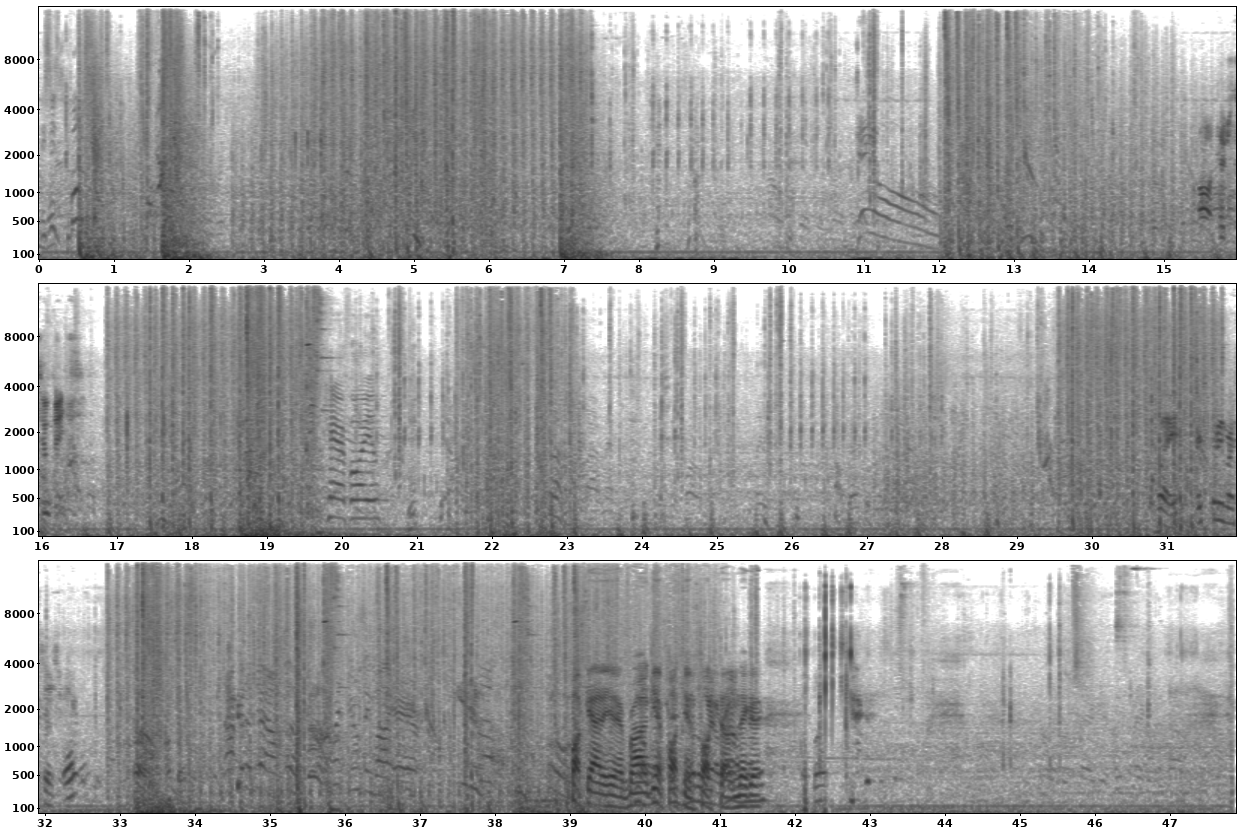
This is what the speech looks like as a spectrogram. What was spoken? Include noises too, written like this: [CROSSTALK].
This is bullshit! Oh, there's two bits. Care for you. Wait, it's three versus four? Oh, Knocking him down! using my hair! Fuck out of here, bro. No, Get fucking fucked up, nigga. [LAUGHS]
